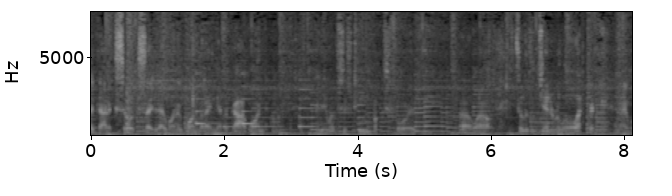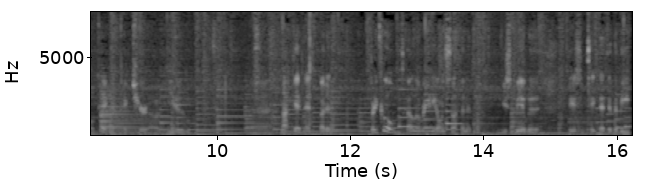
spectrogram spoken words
I got so excited I wanted one, but I never got one. And they went 15 bucks for it. Oh wow. It's a little General Electric, and I will take a picture of you. Uh, not getting it, but it's pretty cool. It's got a little radio and stuff in it. You used to be able to, I used to take that to the beach.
